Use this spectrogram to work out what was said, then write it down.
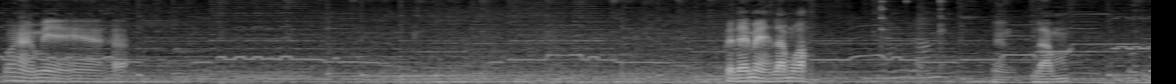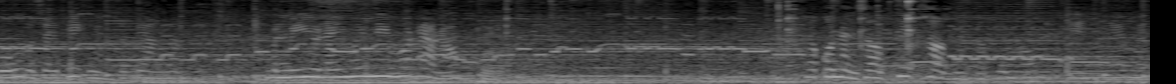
ก็หาแม่ครับ เป็นได้ไหมลำก็ล้ำล้ำนั่นลบอกปรุงกับใส่พริกหนึ่งสักอย่างนะมันมีอยู่ในมือนี่หมดแล้วเนาะำอืมแล้วคนไหนสอบพริกสอบอย่างกับปรุงเอาเองเนี่ยมัน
